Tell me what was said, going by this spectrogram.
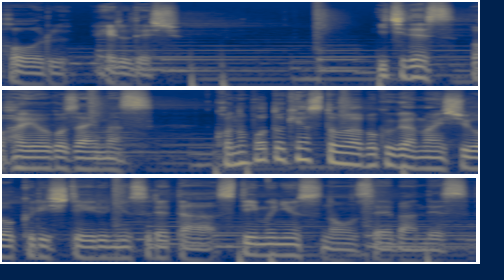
ポール・エルデシュ。1です。おはようございます。このポッドキャストは僕が毎週お送りしているニュースレター STEAM ニュースの音声版です。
